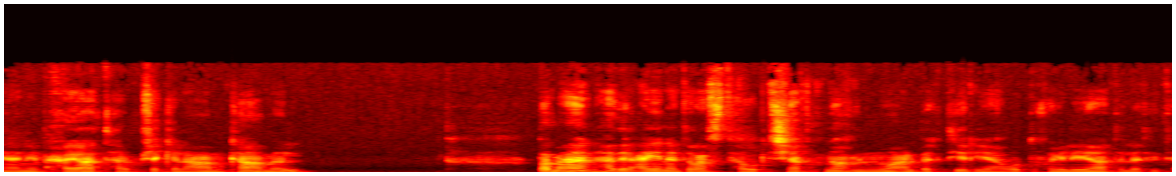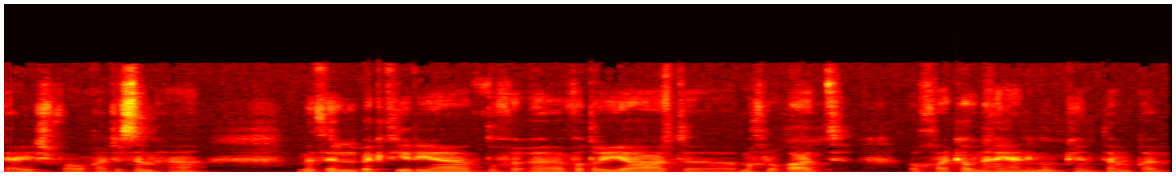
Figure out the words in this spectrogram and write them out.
يعني بحياتها بشكل عام كامل. طبعا هذه العينة درستها واكتشفت نوع من أنواع البكتيريا والطفيليات التي تعيش فوق جسمها مثل الفطريات آه، مخلوقات أخرى كونها يعني ممكن تنقل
